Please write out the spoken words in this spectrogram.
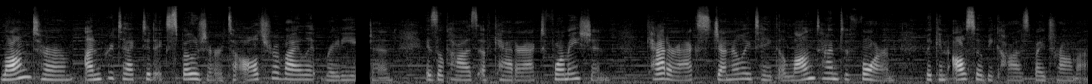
Long-term, unprotected exposure to ultraviolet radiation is a cause of cataract formation. Cataracts generally take a long time to form, but can also be caused by trauma.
